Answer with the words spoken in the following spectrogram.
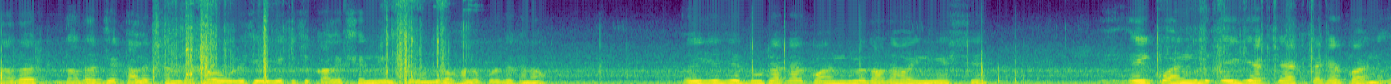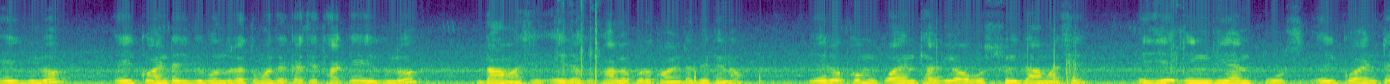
দাদার দাদার যে কালেকশন দেখাবো বলেছি, এই যে কিছু কালেকশন নিয়ে এসছে বন্ধুরা, ভালো করে দেখে নাও। এই যে যে দু টাকার কয়েনগুলো দাদাভাই নিয়ে এসছে, এই কয়েনগুলো এই যে একটা, এক টাকার কয়েন এইগুলো, এই কয়েনটা যদি বন্ধুরা তোমাদের কাছে থাকে, এইগুলো দাম আছে। এই দেখো, ভালো করে কয়েনটা দেখে নাও। এরকম কয়েন থাকলে অবশ্যই দাম আছে। এই যে ইন্ডিয়ান পোর্স এই কয়েনটা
